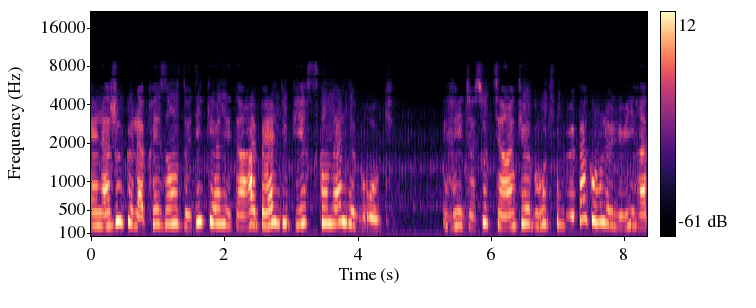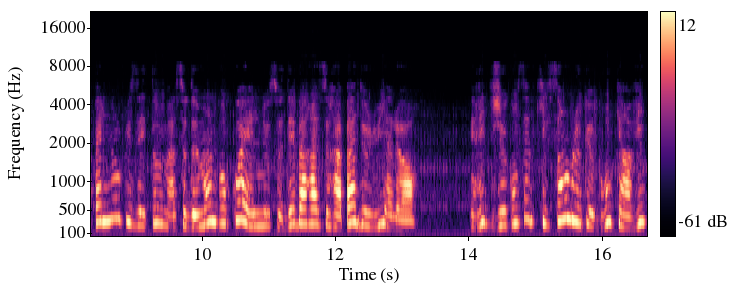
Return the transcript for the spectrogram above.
Elle ajoute que la présence de Deacon est un rappel du pire scandale de Brooke. Ridge soutient que Brooke ne veut pas qu'on le lui rappelle non plus et Thomas se demande pourquoi elle ne se débarrassera pas de lui alors. Ridge je concède qu'il semble que Brooke invite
